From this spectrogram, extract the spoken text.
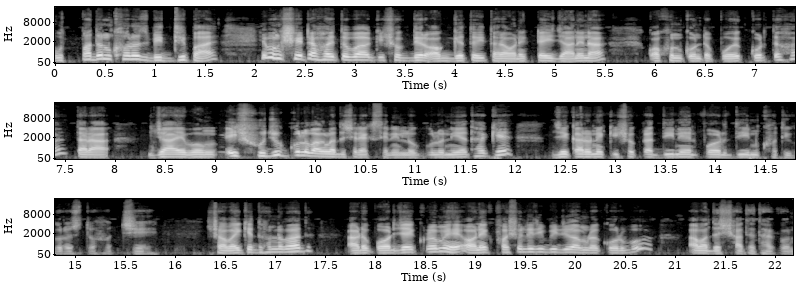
উৎপাদন খরচ বৃদ্ধি পায় এবং সেটা হয়তো বা কৃষকদের অজ্ঞাতই তারা অনেকটাই জানে না কখন কোনটা প্রয়োগ করতে হয়, তারা যায় এবং এই সুযোগগুলো বাংলাদেশের এক শ্রেণির লোকগুলো নিয়ে থাকে, যে কারণে কৃষকরা দিনের পর দিন ক্ষতিগ্রস্ত হচ্ছে। সবাইকে ধন্যবাদ। আরও পর্যায়ক্রমে অনেক ফসলেরই ভিডিও আমরা করব। আমাদের সাথে থাকুন।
